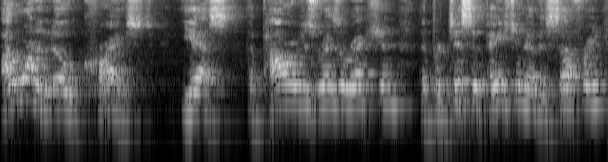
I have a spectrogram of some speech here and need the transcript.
I want to know Christ. Yes, the power of his resurrection, the participation of his suffering,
